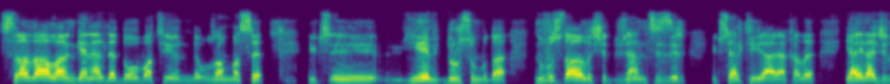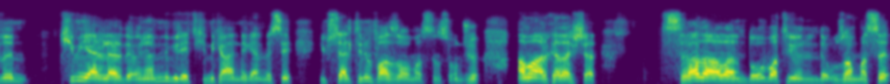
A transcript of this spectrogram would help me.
Sıra dağların genelde doğu batı yönünde uzanması e, yine bir dursun bu da. Nüfus dağılışı düzensizdir yükseltiyle alakalı. Yaylacılığın kimi yerlerde önemli bir etkinlik haline gelmesi yükseltinin fazla olmasının sonucu. Ama arkadaşlar sıra dağların doğu batı yönünde uzanması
